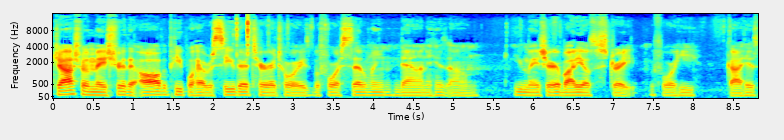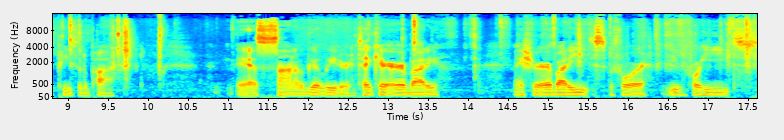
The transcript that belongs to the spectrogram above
Joshua made sure that all the people had received their territories before settling down in his own. He made sure everybody else was straight before he got his piece of the pie. Yeah, it's a sign of a good leader. Take care of everybody. Make sure everybody eats before you before he eats.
